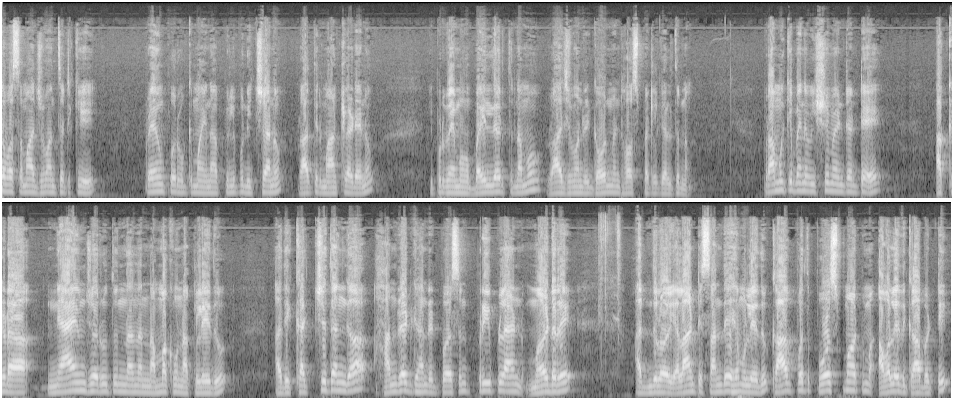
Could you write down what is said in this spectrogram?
క్రైస్తవ సమాజం అంతటికి ప్రేమపూర్వకమైన పిలుపునిచ్చాను రాత్రి మాట్లాడాను. ఇప్పుడు మేము బయలుదేరుతున్నాము రాజమండ్రి గవర్నమెంట్ హాస్పిటల్కి వెళ్తున్నాం. ప్రాముఖ్యమైన విషయం ఏంటంటే అక్కడ న్యాయం జరుగుతుందన్న నమ్మకం నాకు లేదు. అది ఖచ్చితంగా హండ్రెడ్కి హండ్రెడ్ పర్సెంట్ ప్రీ ప్లాన్డ్ మర్డరే. అందులో ఎలాంటి సందేహం లేదు. కాకపోతే పోస్ట్ మార్టం అవ్వలేదు కాబట్టి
